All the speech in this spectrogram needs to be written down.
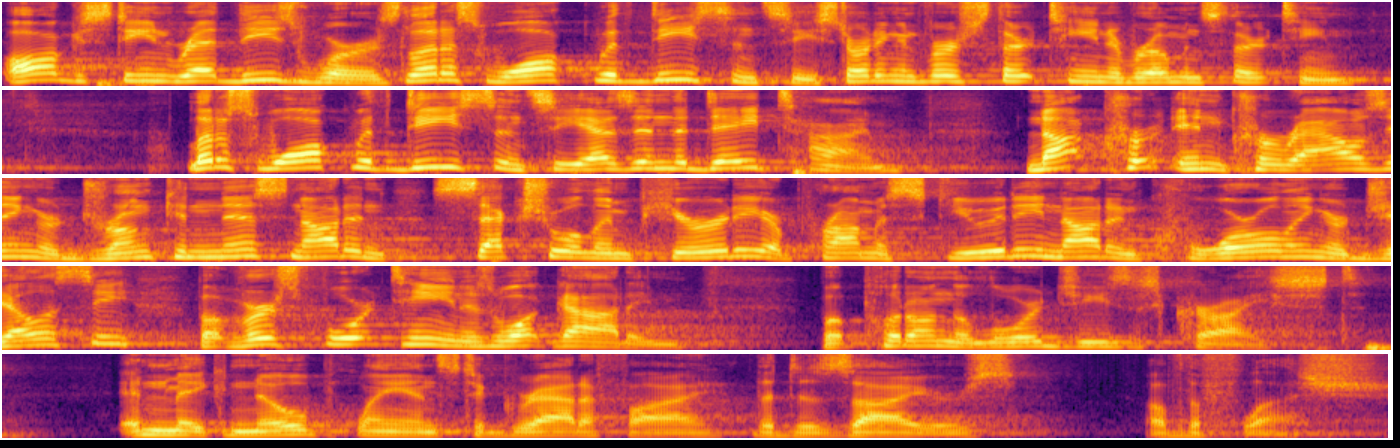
Augustine read these words Let us walk with decency, starting in verse 13 of Romans 13. Let us walk with decency as in the daytime, not in carousing or drunkenness, not in sexual impurity or promiscuity, not in quarreling or jealousy. But verse 14 is what got him. But put on the Lord Jesus Christ and make no plans to gratify the desires of the flesh.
